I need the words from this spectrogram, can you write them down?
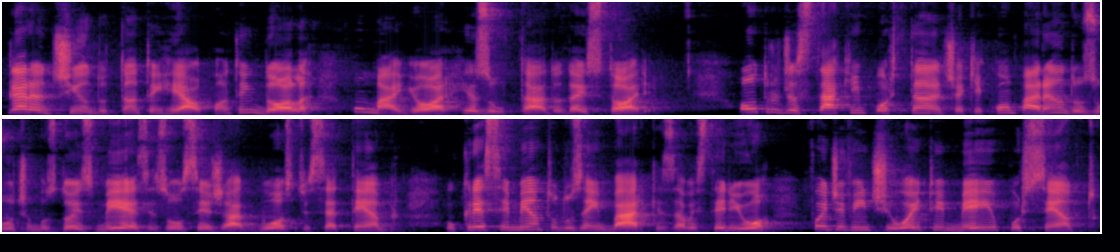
garantindo, tanto em real quanto em dólar, o maior resultado da história. Outro destaque importante é que, comparando os últimos dois meses, ou seja, agosto e setembro, o crescimento dos embarques ao exterior foi de 28,5%,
